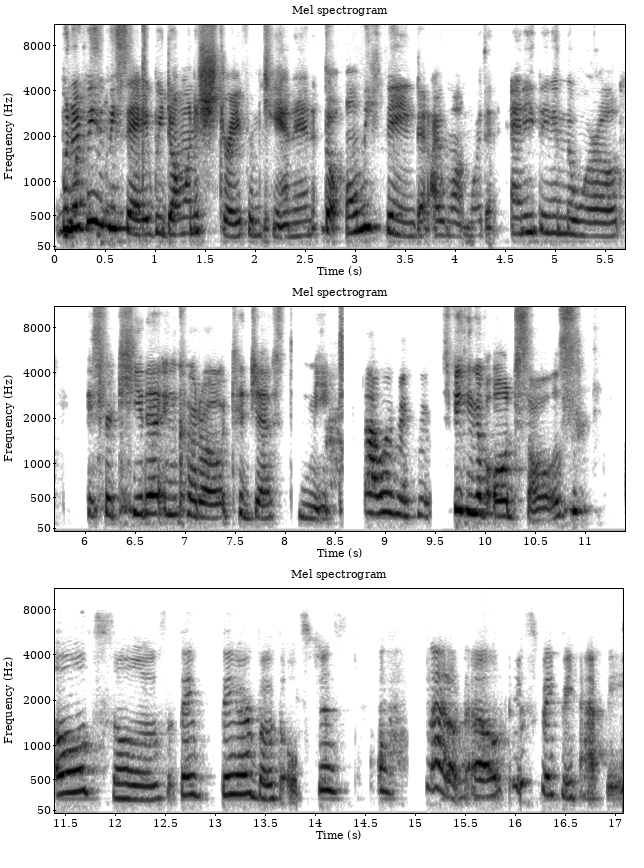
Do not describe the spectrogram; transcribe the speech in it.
Whenever we we say we don't want to stray from canon, the only thing that I want more than anything in the world is for Kita and Kuroo to just meet. That would make me Speaking of old souls, old souls. They they are both old. It's just uh, I don't know. They just make me happy.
